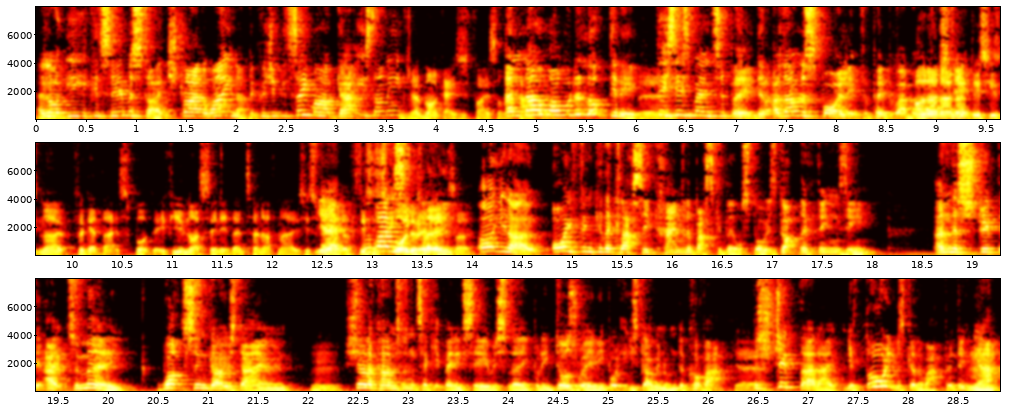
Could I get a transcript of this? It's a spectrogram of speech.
and like mm. you, you could see a mistake straight away now because you could see Mark Gatiss on it, Yeah, Mark Gates' face on and no one would have looked at it. Yeah. This is meant to be. the- I don't want to spoil it for people who haven't Oh no no no! it. This is no. Forget that. It's if you've not seen it, then turn off now. This is spoiler. Yeah, This well, is spoiler basically, so. oh, you know, I think of the classic Hound of the Baskerville story. It's got the things in, and they stripped it out. To me, Watson goes down. Hmm. Sherlock Holmes doesn't take it very seriously, but he does really. But he's going undercover. Yeah, They stripped that out. You thought it was going to happen, didn't Mm, you? yeah,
